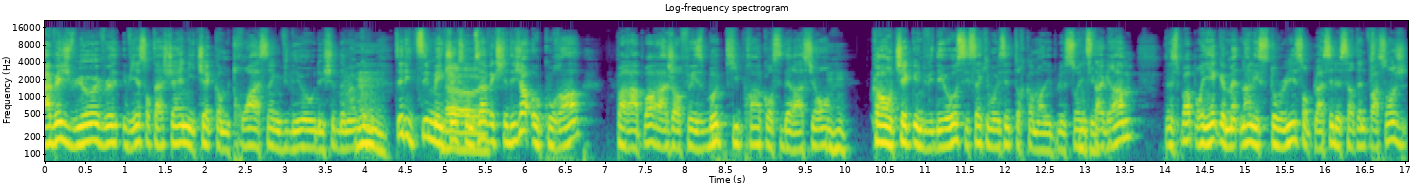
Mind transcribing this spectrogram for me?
average viewer vient sur ta chaîne, il check comme 3 à 5 vidéos, des shit de même. Comme, Mm. tu sais, des petits matrix Ah, comme ça. Fait que j'étais déjà au courant par rapport à genre Facebook qui prend en considération Mhm. quand on check une vidéo, c'est ça qu'ils vont essayer de te recommander plus. Sur Instagram, c'est pas pour rien que maintenant les stories sont placées de certaines façons. Je,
